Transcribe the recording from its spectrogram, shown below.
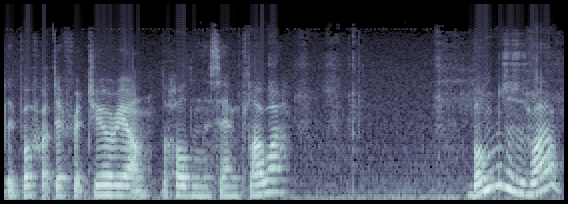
They've both got different jewellery on. They're holding the same flower. Buns as well.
